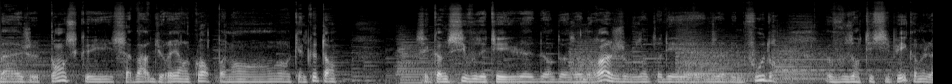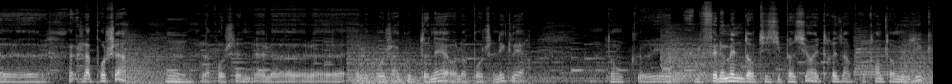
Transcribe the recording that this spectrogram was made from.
bah, je pense que ça va durer encore pendant quelques temps. C'est comme si vous étiez dans, un orage, vous entendez, vous avez une foudre, vous anticipez comme la prochaine, hmm. la prochaine, le, prochain coup de tonnerre, la prochaine éclair. Donc euh, le phénomène d'anticipation est très important en musique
